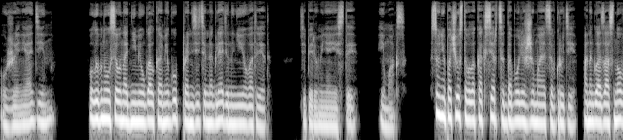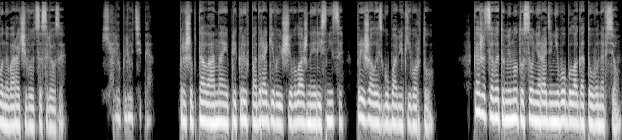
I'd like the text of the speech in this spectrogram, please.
«Уже не один». Улыбнулся он одними уголками губ, пронзительно глядя на нее в ответ. «Теперь у меня есть ты и Макс». Соня почувствовала, как сердце до боли сжимается в груди, а на глаза снова наворачиваются слезы. «Я люблю тебя», — прошептала она и, прикрыв подрагивающие влажные ресницы, прижалась губами к его рту. Кажется, в эту минуту Соня ради него была готова на все.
